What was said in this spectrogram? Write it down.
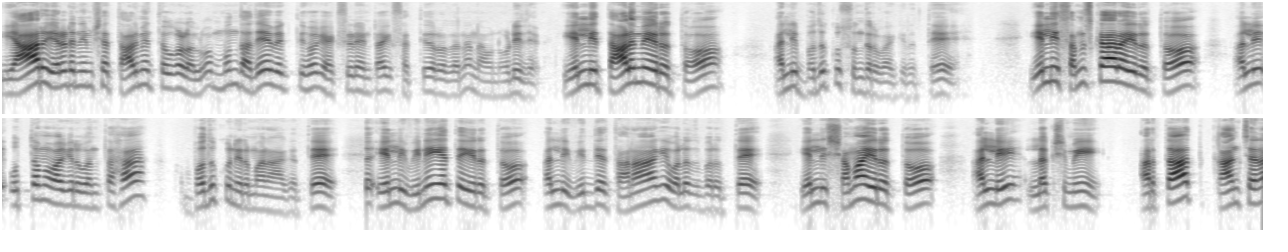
ಯಾರು ಎರಡು ನಿಮಿಷ ತಾಳ್ಮೆ ತಗೊಳ್ಳಲ್ವೋ, ಮುಂದೆ ಅದೇ ವ್ಯಕ್ತಿ ಹೋಗಿ ಆಕ್ಸಿಡೆಂಟ್ ಆಗಿ ಸತ್ತಿರೋದನ್ನು ನಾವು ನೋಡಿದ್ದೇವೆ. ಎಲ್ಲಿ ತಾಳ್ಮೆ ಇರುತ್ತೋ, ಅಲ್ಲಿ ಬದುಕು ಸುಂದರವಾಗಿರುತ್ತೆ. ಎಲ್ಲಿ ಸಂಸ್ಕಾರ ಇರುತ್ತೋ, ಅಲ್ಲಿ ಉತ್ತಮವಾಗಿರುವಂತಹ ಬದುಕು ನಿರ್ಮಾಣ ಆಗುತ್ತೆ. ಎಲ್ಲಿ ವಿನಯತೆ ಇರುತ್ತೋ, ಅಲ್ಲಿ ವಿದ್ಯೆ ತಾನಾಗಿ ಒಲದು ಬರುತ್ತೆ. ಎಲ್ಲಿ ಶ್ರಮ ಇರುತ್ತೋ ಅಲ್ಲಿ ಲಕ್ಷ್ಮಿ ಅರ್ಥಾತ್ ಕಾಂಚನ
